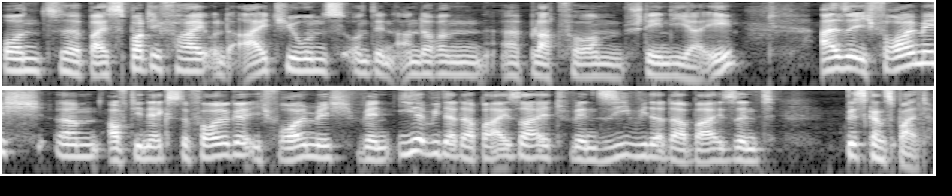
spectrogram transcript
Und äh, bei Spotify und iTunes und den anderen äh, Plattformen stehen die ja eh. Also ich freue mich ähm, auf die nächste Folge. Ich freue mich, wenn ihr wieder dabei seid, wenn Sie wieder dabei sind. Bis ganz bald.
